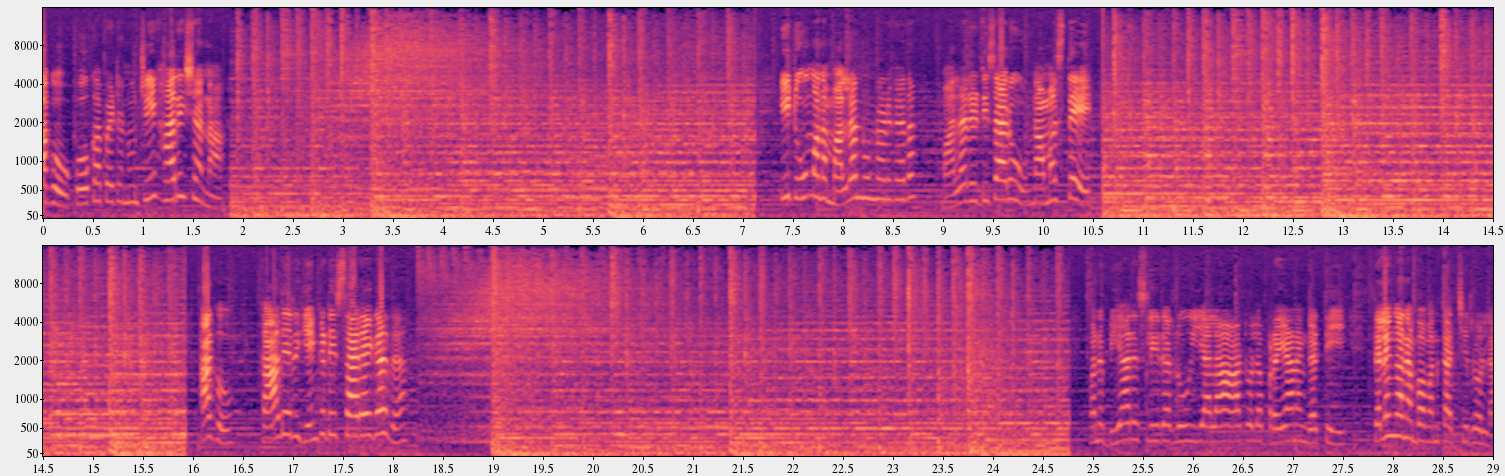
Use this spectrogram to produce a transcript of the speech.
అగో కోకాపేట నుంచి హరీష్ అన్న. ఇటు మన మల్లన్న ఉన్నాడు కదా. మల్లారెడ్డి సారు నమస్తే. కాలేరు వెంకటేష్ సారే కదా? మన బీఆర్ఎస్ లీడర్లు ఇవాళ ఆటోలో ప్రయాణం గట్టి తెలంగాణ భవన్కి వచ్చిర్రోళ్ళ.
